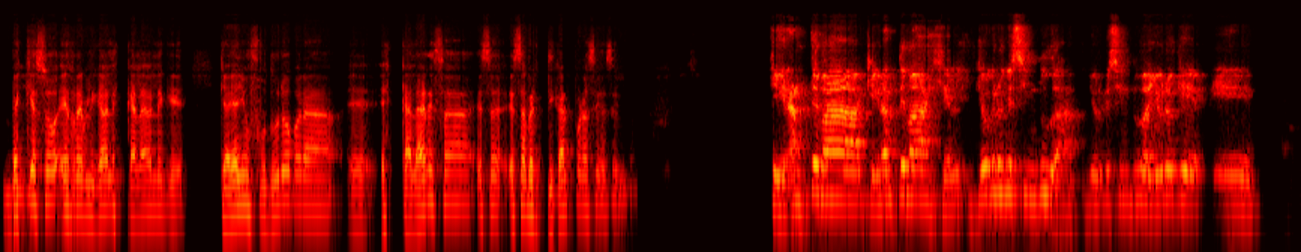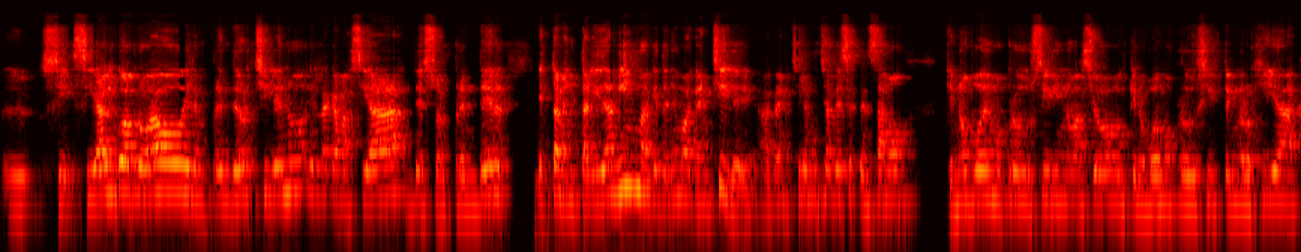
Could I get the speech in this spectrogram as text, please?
¿Ves que eso es replicable, escalable, que, que ahí hay un futuro para eh, escalar esa, esa, vertical, por así decirlo? Qué gran tema, qué gran tema, Ángel. Yo creo que sin duda, yo creo que sin duda, yo creo que eh, si, si, algo ha probado el emprendedor chileno es la capacidad de sorprender esta mentalidad misma que tenemos acá en Chile. Acá en Chile muchas veces pensamos que no podemos producir innovación, que no podemos producir tecnología,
